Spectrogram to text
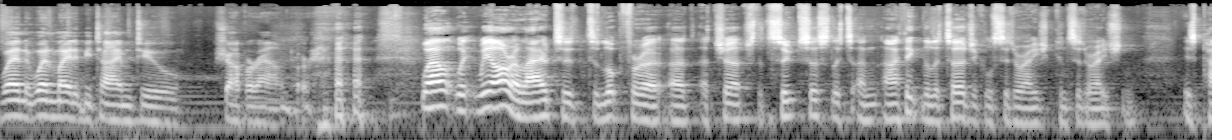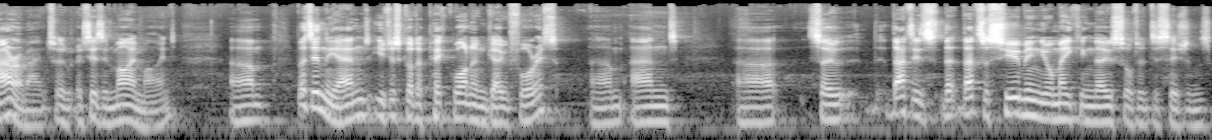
when when might it be time to shop around? Or well, we, we are allowed to, to look for a, a, a church that suits us, and I think the liturgical consideration, consideration is paramount. It is in my mind. Um, but in the end, you just got to pick one and go for it. Um, and uh, so that is that, that's assuming you're making those sort of decisions.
